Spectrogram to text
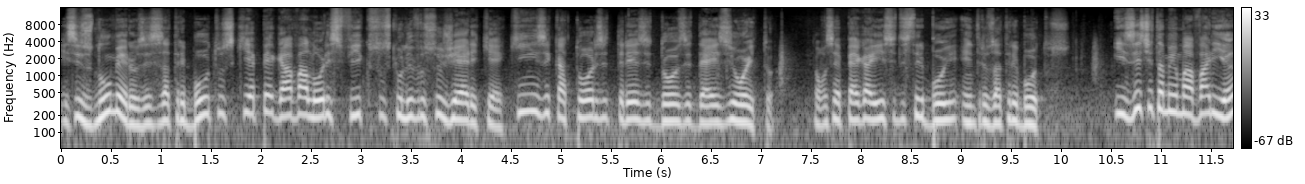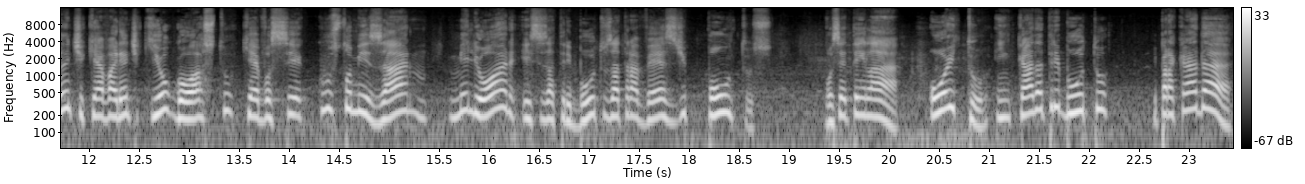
esses números, esses atributos, que é pegar valores fixos que o livro sugere, que é 15, 14, 13, 12, 10 e 8. Então você pega isso e distribui entre os atributos. Existe também uma variante, que é a variante que eu gosto, que é você customizar melhor esses atributos através de pontos. Você tem lá oito em cada atributo, e para cada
